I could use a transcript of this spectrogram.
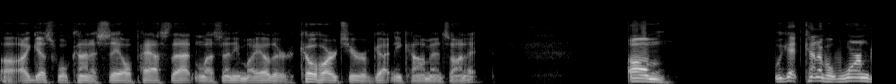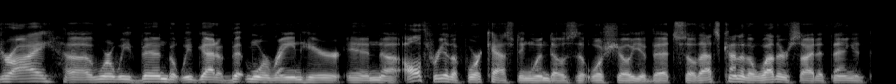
uh, I guess we'll kind of sail past that unless any of my other cohorts here have got any comments on it. Um, we got kind of a warm, dry uh, where we've been, but we've got a bit more rain here in uh, all three of the forecasting windows that we'll show you a bit. So that's kind of the weather side of thing. And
